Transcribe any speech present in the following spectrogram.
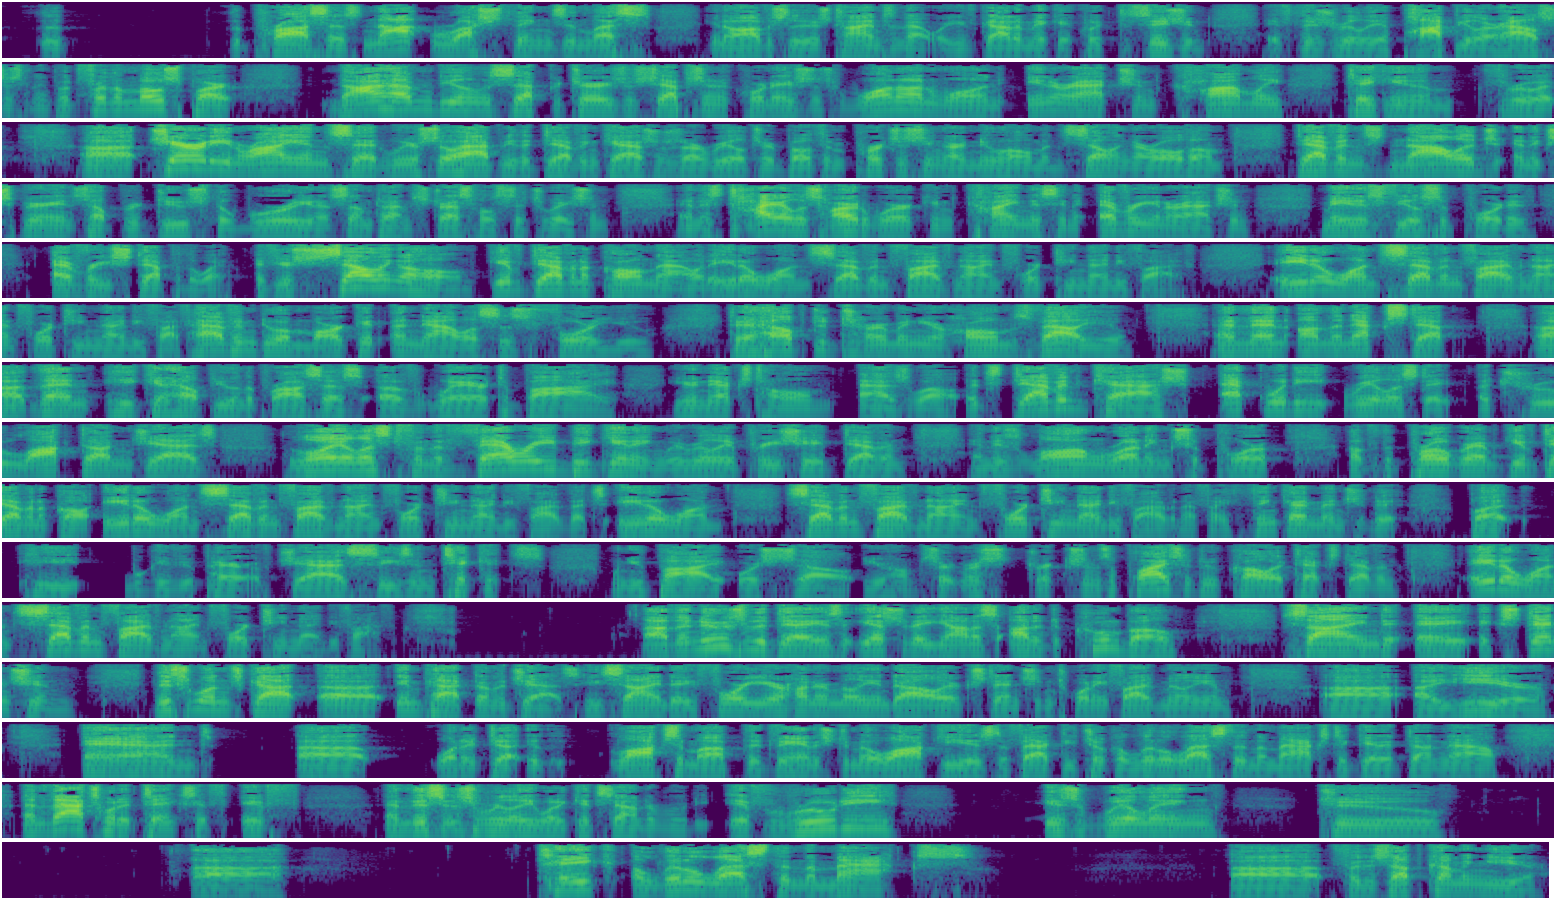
the process, not rush things unless, you know, obviously there's times in that where you've got to make a quick decision if there's really a popular house or something. But for the most part, not them dealing with secretaries, reception, and coordinators. One on one interaction, calmly taking them through it. Uh, Charity and Ryan said, We are so happy that Devin Cash was our realtor, both in purchasing our new home and selling our old home. Devin's knowledge and experience helped reduce the worry in a sometimes stressful situation, and his tireless hard work and kindness in every interaction made us feel supported every step of the way. If you're selling a home, give Devin a call now at 801 759 1495. 801 759 1495. Have him do a market analysis for you to help determine your home's value. And then on the next step, uh, then he can help you in the process of where to buy your next home as well. It's Devin Cash, Equity Real Estate, a true locked on jazz loyalist from the very beginning. We really appreciate Devin and his long running support of the program. Give Devin a call, 801 759 1495. That's 801 759 1495. And if I think I mentioned it, but he will give you a pair of Jazz season tickets when you buy or sell your home. Certain restrictions apply, so do call or text Devin, 801 759 1495. Uh, the news of the day is that yesterday Giannis Antetokounmpo signed a extension. This one's got uh, impact on the Jazz. He signed a four-year, hundred million dollar extension, twenty-five million uh, a year, and uh, what it, it locks him up. The advantage to Milwaukee is the fact he took a little less than the max to get it done now, and that's what it takes. If if and this is really what it gets down to, Rudy. If Rudy is willing to. Uh, take a little less than the max uh, for this upcoming year,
